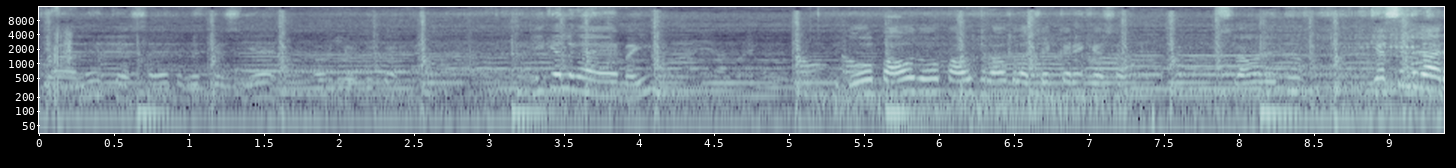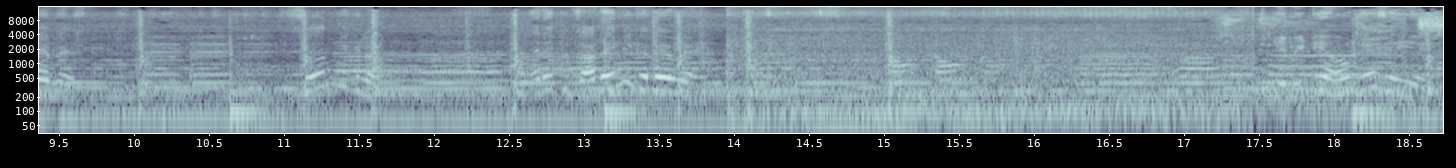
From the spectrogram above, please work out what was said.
क्या है? कैसा है? तबीयत कैसी है? ठीक है, लगाया है भाई? दो पाओ दो पाओ, खिलाओ, भला चेक करें कैसा कैसे लगा रहे पे सौ रुपये किलो? अरे कुछ ज़्यादा ही नहीं गले हुए। ये मीठे होंगे सही है।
